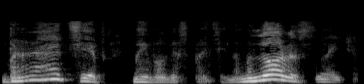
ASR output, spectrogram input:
братьев моего господина. Множество еще.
